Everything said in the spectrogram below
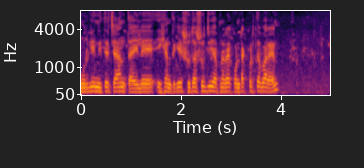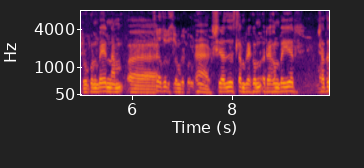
মুরগি নিতে চান তাইলে এখান থেকে সোজাসুজি আপনারা কন্ট্যাক্ট করতে পারেন। রোকন ভাইয়ের নাম সিরাজুল ইসলাম হ্যাঁ সিরাজুল ইসলাম রেখন রেখন ভাইয়ের সাথে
